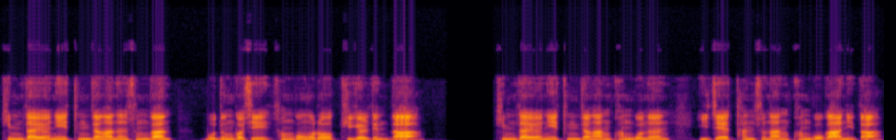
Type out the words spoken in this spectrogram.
김다연이 등장하는 순간 모든 것이 성공으로 귀결된다. 김다연이 등장한 광고는 이제 단순한 광고가 아니다.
